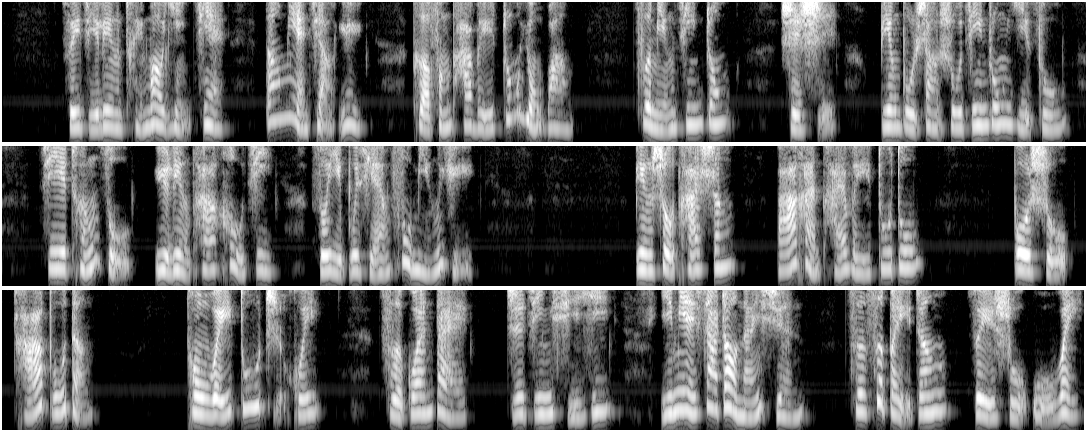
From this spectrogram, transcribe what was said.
随即令陈茂引荐，当面讲谕，特封他为忠勇王，赐名金忠。是时兵部尚书金忠已卒，其成祖欲令他后继。所以不嫌复名语，并授他升拔罕台为都督，部署察补等，统为都指挥。此官带织金袭衣，一面下诏南巡。此次北征，最属无畏。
